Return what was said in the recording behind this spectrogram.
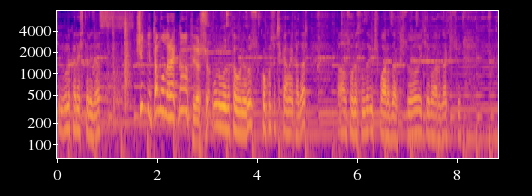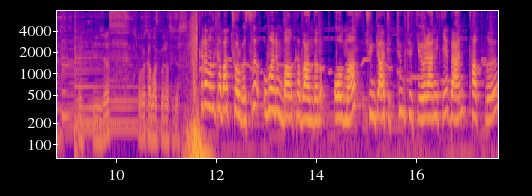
Şimdi bunu karıştıracağız. Şimdi tam olarak ne yapıyorsun? Unumuzu kavuruyoruz kokusu çıkana kadar. Daha sonrasında 3 bardak su, 2 bardak süt ekleyeceğiz. Sonra kabakları atacağız. Kremalı kabak çorbası umarım bal kabağından olmaz. Çünkü artık tüm Türkiye öğrendi ki ben tatlı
